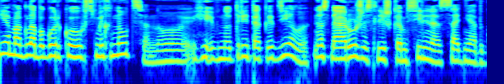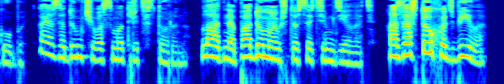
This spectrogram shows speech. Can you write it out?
Я могла бы горько усмехнуться, но и внутри внутри так и делаю, но снаружи слишком сильно соднят губы. Хая задумчиво смотрит в сторону. Ладно, подумаем, что с этим делать. А за что хоть била?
